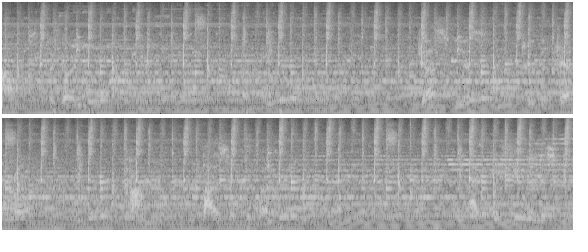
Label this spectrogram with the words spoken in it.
sounds are going on. Just listen to the general hum buzz of the world, as if you were listening.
